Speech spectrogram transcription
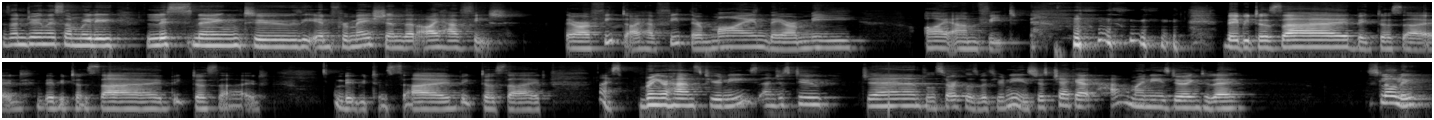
As I'm doing this, I'm really listening to the information that I have feet. There are feet, I have feet, they're mine, they are me, I am feet. baby toe side, big toe side, baby toe side, big toe side, baby toe side, big toe side. Nice. Bring your hands to your knees and just do gentle circles with your knees. Just check out how are my knees doing today? Slowly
